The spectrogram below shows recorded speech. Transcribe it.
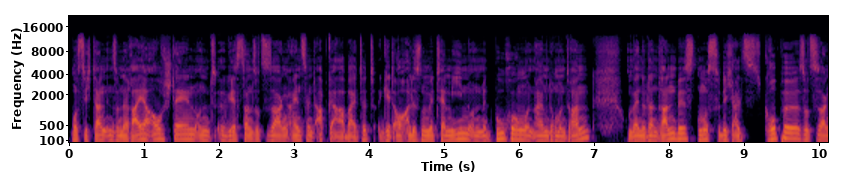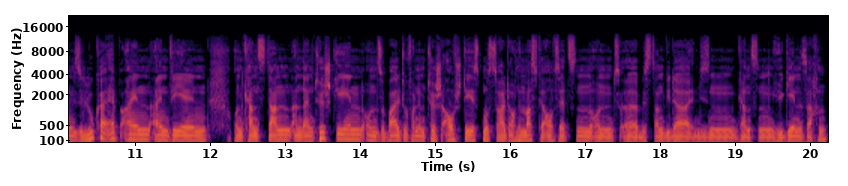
musst dich dann in so eine Reihe aufstellen und wirst dann sozusagen einzeln abgearbeitet. Geht auch alles nur mit Termin und mit Buchung und allem drum und dran. Und wenn du dann dran bist, musst du dich als Gruppe sozusagen diese Luca-App ein, einwählen und kannst dann an deinen Tisch gehen und sobald du von dem Tisch aufstehst, musst du halt auch eine Maske aufsetzen und äh, bist dann wieder in diesen ganzen Hygienesachen.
